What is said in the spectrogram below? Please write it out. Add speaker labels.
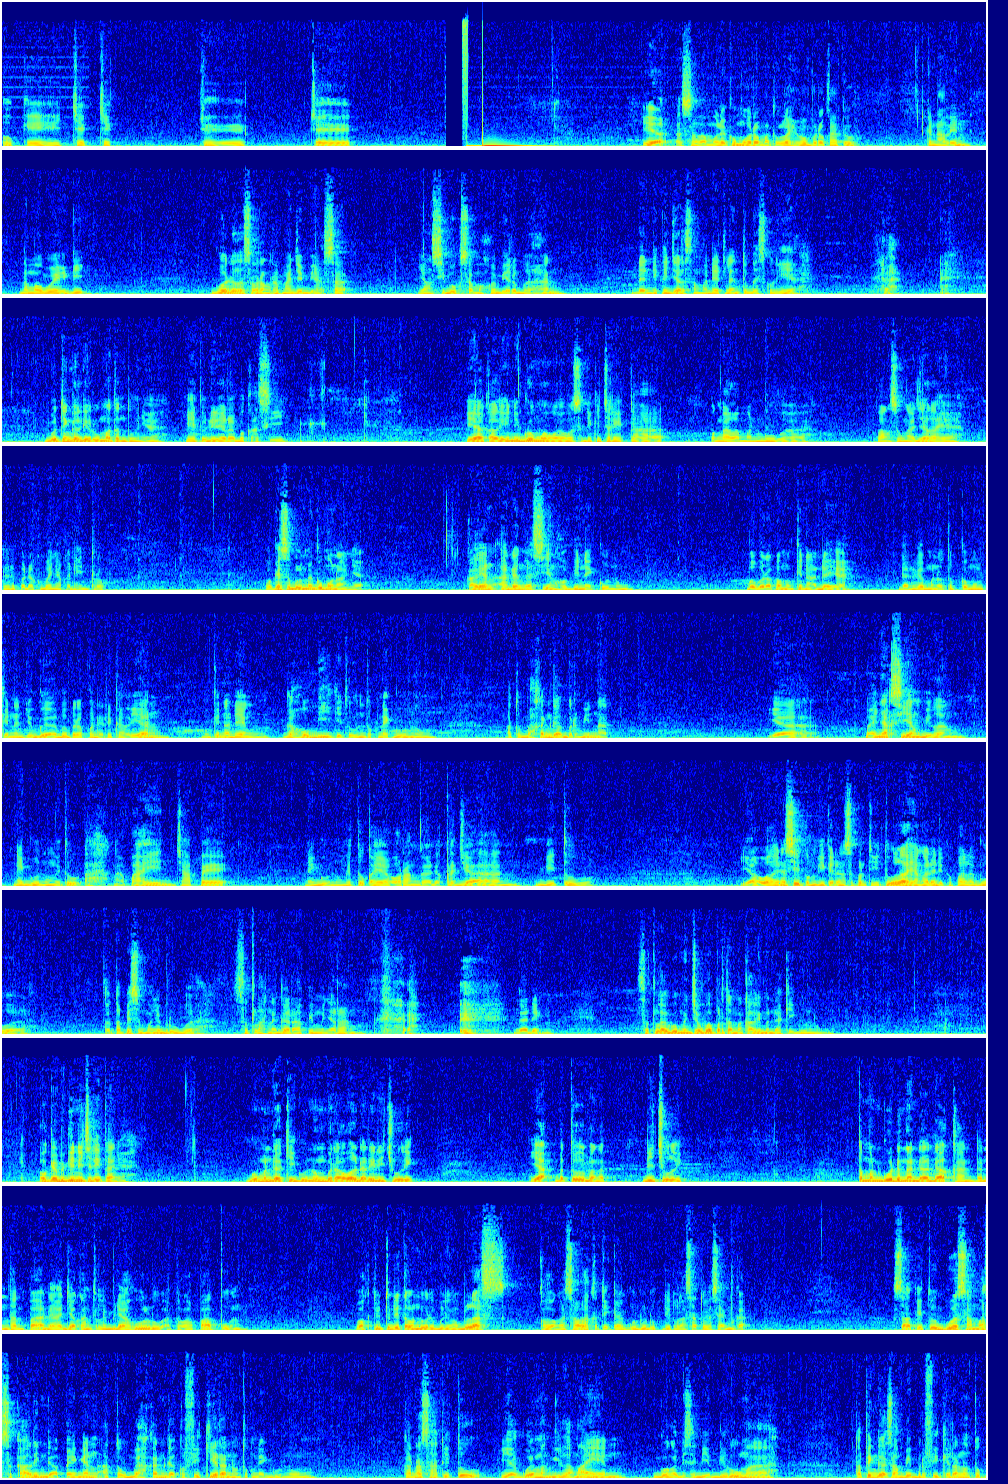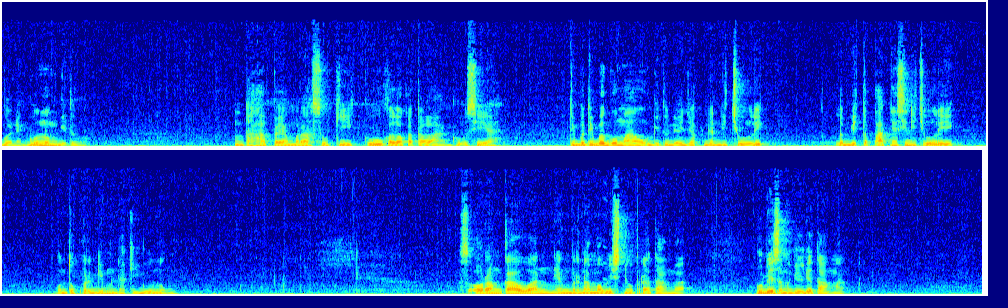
Speaker 1: Oke, cek cek cek cek. Ya, assalamualaikum warahmatullahi wabarakatuh. Kenalin, nama gue Egi. Gue adalah seorang remaja biasa yang sibuk sama hobi rebahan dan dikejar sama deadline tugas kuliah. gue tinggal di rumah tentunya, yaitu di daerah Bekasi. Ya, kali ini gue mau sedikit cerita pengalaman gue. Langsung aja lah ya, daripada kebanyakan intro. Oke, sebelumnya gue mau nanya. Kalian ada nggak sih yang hobi naik gunung? Beberapa mungkin ada ya. Dan gak menutup kemungkinan juga beberapa dari kalian mungkin ada yang gak hobi gitu untuk naik gunung. Atau bahkan gak berminat. Ya, banyak sih yang bilang naik gunung itu ah ngapain capek naik gunung itu kayak orang gak ada kerjaan gitu ya awalnya sih pemikiran seperti itulah yang ada di kepala gue tetapi semuanya berubah setelah negara api menyerang. Nggak deng. Setelah gue mencoba pertama kali mendaki gunung. Oke begini ceritanya. Gue mendaki gunung berawal dari diculik. Ya betul banget. Diculik. Teman gue dengan dadakan dan tanpa ada ajakan terlebih dahulu atau apa pun waktu itu di tahun 2015 kalau nggak salah ketika gue duduk di kelas 1 SMK saat itu gue sama sekali nggak pengen atau bahkan nggak kepikiran untuk naik gunung. Karena saat itu ya gue emang gila main. Gue nggak bisa diam di rumah. Tapi nggak sampai berpikiran untuk gue naik gunung gitu. Entah apa yang merasukiku kalau kata lagu sih ya tiba-tiba gue mau gitu diajak dan diculik. Lebih tepatnya sih diculik untuk pergi mendaki gunung. Seorang kawan yang bernama Wisnu Pratama, gue biasa manggil dia Tama.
